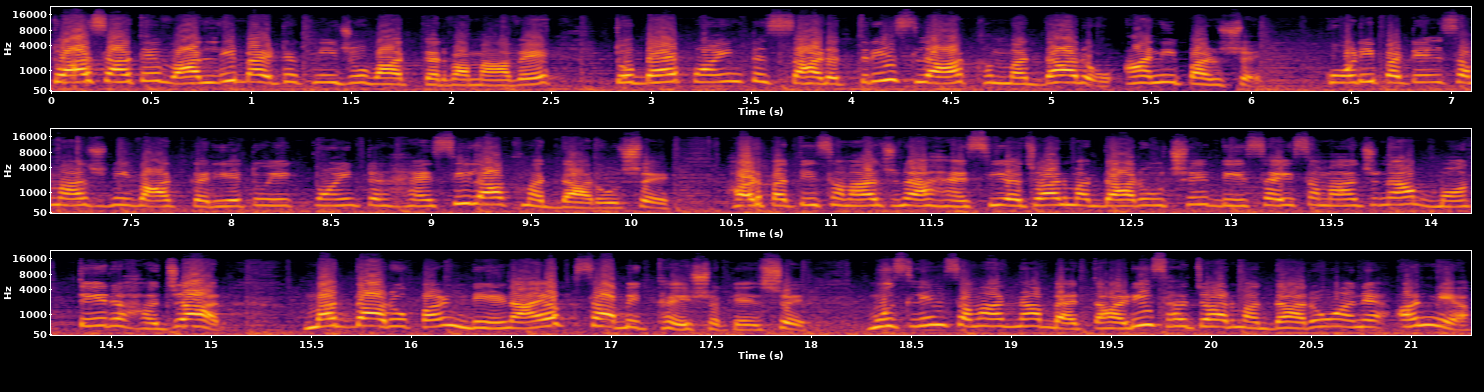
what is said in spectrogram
તો આ સાથે વાલી બેઠકની જો વાત કરવામાં આવે, તો બે પોઈન્ટ સાડત્રીસ લાખ મતદારો આની પર છે. કોળી પટેલ સમાજની વાત કરીએ તો એક પોઈન્ટ એસી લાખ મતદારો છે. હળપતિ સમાજના એસી હજાર મતદારો છે. દેસાઈ સમાજના બોતેર હજાર મતદારો પણ નિર્ણાયક સાબિત થઈ શકે છે. મુસ્લિમ સમાજના બેતાળીસ હજાર મતદારો અને અન્ય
